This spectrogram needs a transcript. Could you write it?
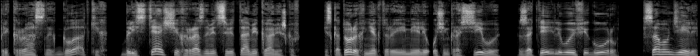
прекрасных, гладких, блестящих разными цветами камешков, из которых некоторые имели очень красивую, затейливую фигуру. В самом деле,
